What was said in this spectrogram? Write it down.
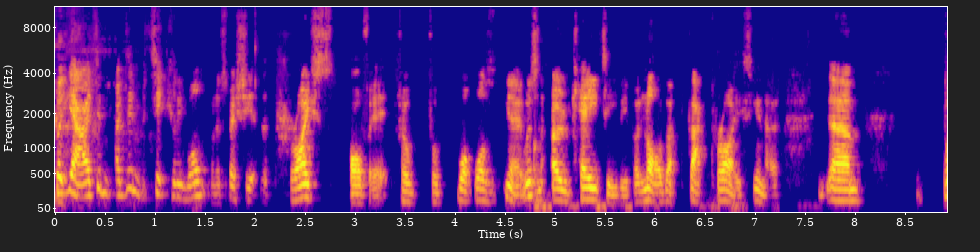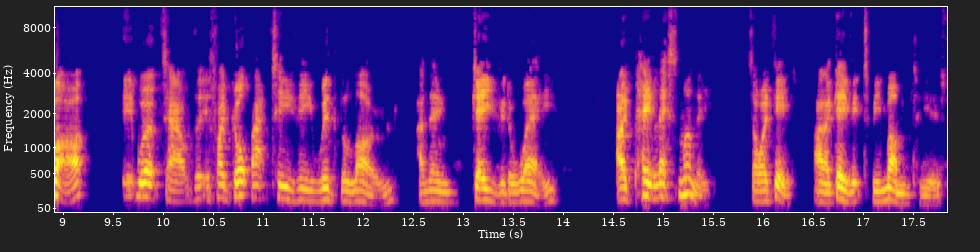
but yeah, I didn't I didn't particularly want one, especially at the price of it for, for what was you know it was an okay TV, but not that that price, you know. Um, but it worked out that if I got that TV with the loan and then gave it away, I'd pay less money. So I did, and I gave it to my mum to use,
